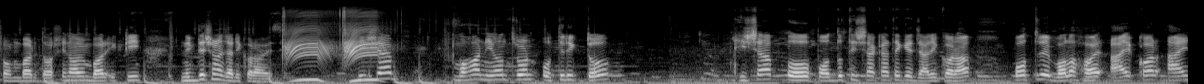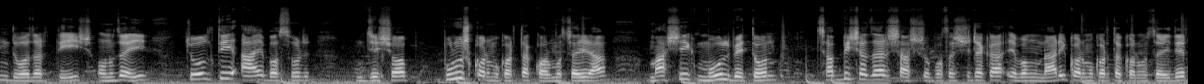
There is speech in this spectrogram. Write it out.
সোমবার দশই নভেম্বর একটি নির্দেশনা জারি করা হয়েছে। হিসাব মহানিয়ন্ত্রণ অতিরিক্ত হিসাব ও পদ্ধতি শাখা থেকে জারি করা পত্রে বলা হয়, আয়কর আইন দু হাজার তেইশ অনুযায়ী চলতি আয় বছর যেসব পুরুষ কর্মকর্তা কর্মচারীরা মাসিক মূল বেতন ছাব্বিশ হাজার সাতশো পঁচাশি টাকা এবং নারী কর্মকর্তা কর্মচারীদের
